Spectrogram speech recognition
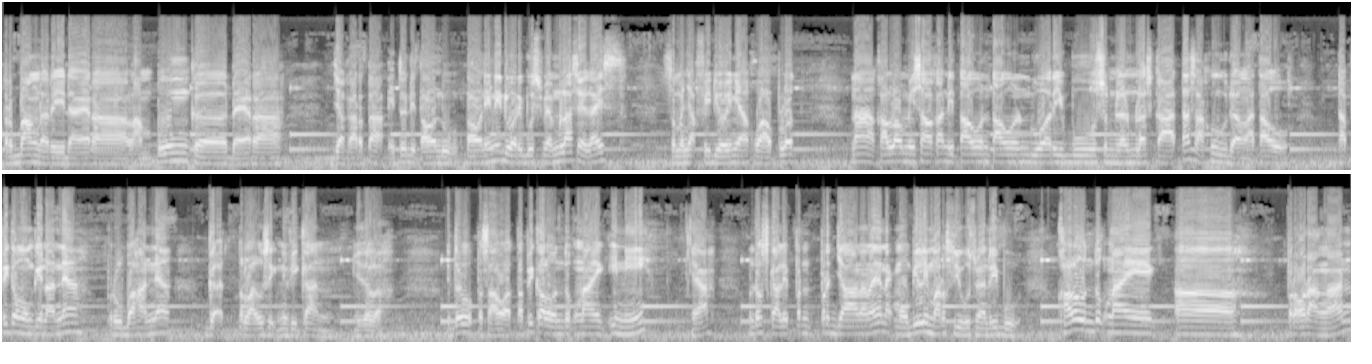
terbang dari daerah Lampung ke daerah Jakarta. Itu di tahun tahun ini 2019 ya guys. Semenjak video ini aku upload. Nah kalau misalkan di tahun-tahun 2019 ke atas aku udah nggak tahu. Tapi kemungkinannya perubahannya gak terlalu signifikan gitu loh. Itu pesawat. Tapi kalau untuk naik ini ya. Untuk sekali per perjalanannya naik mobil 579 ribu. Kalau untuk naik uh, perorangan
